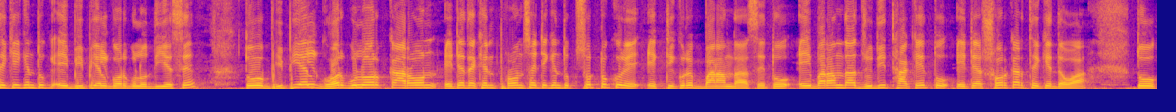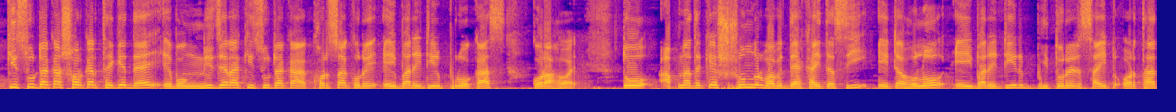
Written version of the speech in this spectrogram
থেকে কিন্তু এই বিপিএল ঘরগুলো দিয়েছে। তো বিপিএল ঘরগুলোর কারণ এটা দেখেন ফ্রন্ট সাইডে কিন্তু ছোট্ট করে একটি করে বারান্দা আছে। তো এই বারান্দা যদি থাকে, তো এটা সরকার থেকে দেওয়া। তো কিছু টাকা সরকার থেকে দেয় এবং নিজেরা কিছু টাকা খরচা করে এই বাড়িটির পুরো কাজ করা হয়। তো আপনাদেরকে সুন্দরভাবে দেখাইতেছি, এটা হলো এই বাড়িটির ভিতরের সাইড অর্থাৎ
